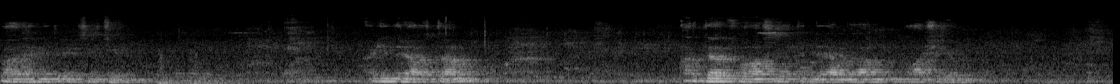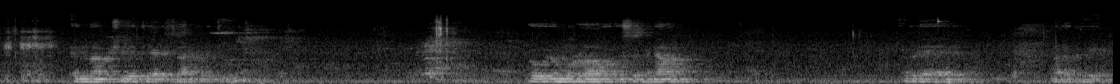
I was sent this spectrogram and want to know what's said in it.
പ്രാധാന്യത്തിനനുസരിച്ച് അടിയന്തരാവസ്ഥ അർദ്ധഫാസിസത്തിന്റെ അമ്പതാം വാർഷികം എന്ന വിഷയത്തെ അടിസ്ഥാനപ്പെടുത്തി ഗൗരവമുള്ള ഒരു സെമിനാർ ഇവിടെ നടക്കുകയാണ്.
